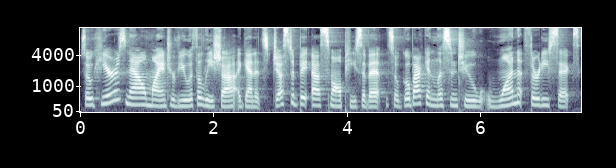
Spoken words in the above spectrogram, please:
So here's now my interview with Alicia. Again, it's just a bit a small piece of it. So go back and listen to 136.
